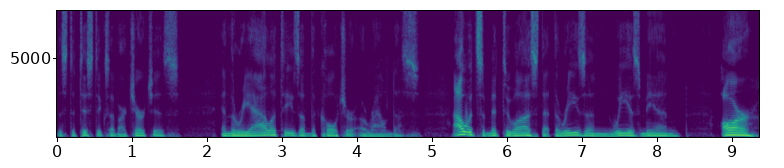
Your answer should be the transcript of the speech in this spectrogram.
the statistics of our churches, and the realities of the culture around us. I would submit to us that the reason we as men are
